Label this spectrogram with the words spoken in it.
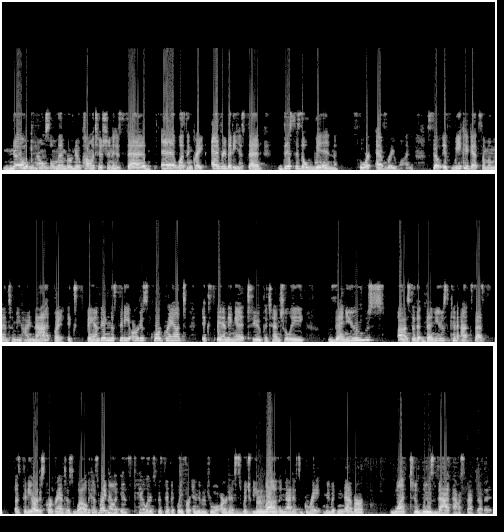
no mm-hmm. council member, no politician has said eh, it wasn't great. Everybody has said this is a win for everyone. So if we could get some momentum behind that by expanding the City Artist Corps grant, expanding it to potentially venues uh, so that venues can access a City Artist Corps grant as well, because right now it is tailored specifically for individual artists, which we mm-hmm. love, and that is great. We would never want to lose that aspect of it.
